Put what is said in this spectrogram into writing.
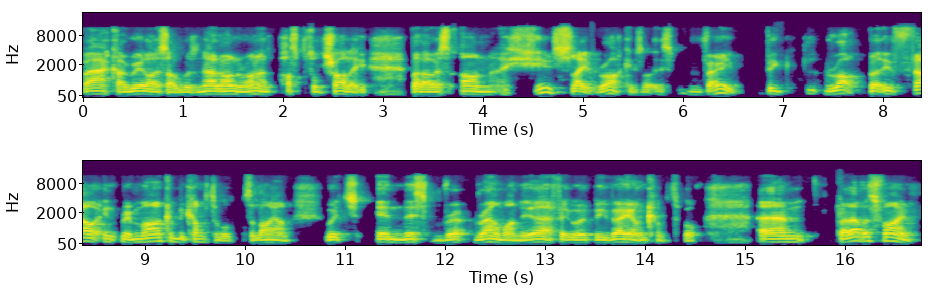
back, I realized I was no longer on a hospital trolley, but I was on a huge slate rock. It was like this very big rock, but it felt remarkably comfortable to lie on, which in this realm on the earth, it would be very uncomfortable. Um, but that was fine.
